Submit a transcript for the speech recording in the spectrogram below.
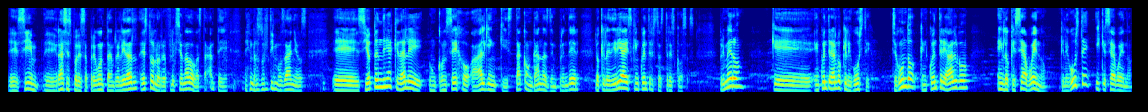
Eh, sí, eh, gracias por esa pregunta. En realidad esto lo he reflexionado bastante en los últimos años. Eh, si yo tendría que darle un consejo a alguien que está con ganas de emprender, lo que le diría es que encuentre estas tres cosas. Primero, que encuentre algo que le guste. Segundo, que encuentre algo en lo que sea bueno, que le guste y que sea bueno.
